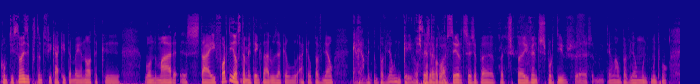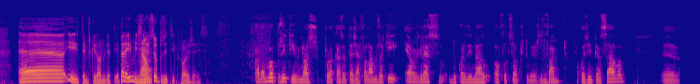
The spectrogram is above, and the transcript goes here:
competições e portanto fica aqui também a nota que Gondomar eh, está aí forte e eles também têm que dar uso àquele, àquele pavilhão, que é realmente um pavilhão incrível, É seja para concertos, seja para, para, para eventos esportivos, eh, tem lá um pavilhão muito, muito bom. Ah, e temos que ir ao negativo. Espera aí, Mister, Não. o seu positivo? Pois, é isso. Ora, o meu positivo, nós por acaso até já falámos aqui, é o regresso do Cardinal ao futsal português. De facto, uma coisa impensável, eh,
